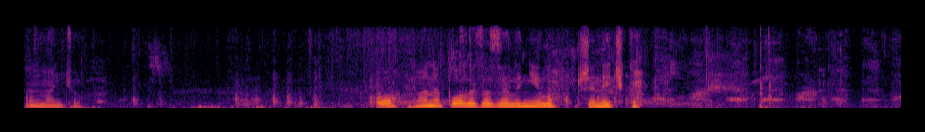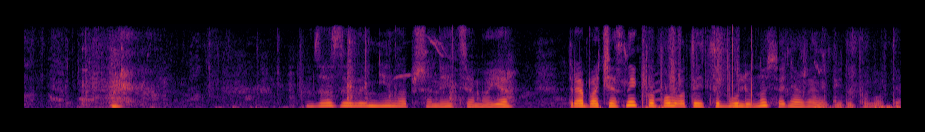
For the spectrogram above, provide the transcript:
А нема нічого. О, в мене поле зазеленіло, пшеничка. Зазеленіла пшениця моя. Треба чесник пополоти і цибулю. Ну, сьогодні вже не піду полоти.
